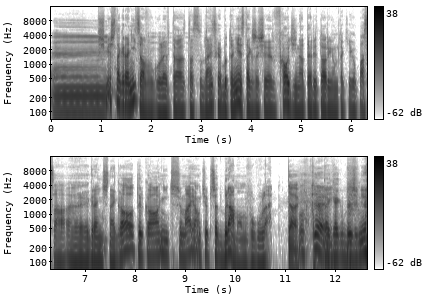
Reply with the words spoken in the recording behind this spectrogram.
E, Śmieszna granica w ogóle, ta, ta sudańska, bo to nie jest tak, że się wchodzi na terytorium takiego pasa e, granicznego, tylko oni trzymają cię przed bramą w ogóle. Tak. Okej. Tak jakbyś nie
